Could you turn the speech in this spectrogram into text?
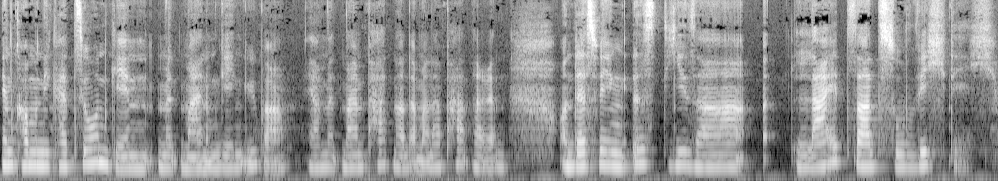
in Kommunikation gehen mit meinem Gegenüber, ja, mit meinem Partner oder meiner Partnerin. Und deswegen ist dieser Leitsatz so wichtig.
